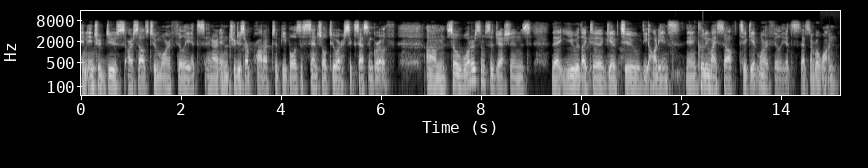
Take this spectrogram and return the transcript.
and introduce ourselves to more affiliates and our, introduce our product to people is essential to our success and growth. Um, so, what are some suggestions that you would like to give to the audience, including myself, to get more affiliates? That's number one.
